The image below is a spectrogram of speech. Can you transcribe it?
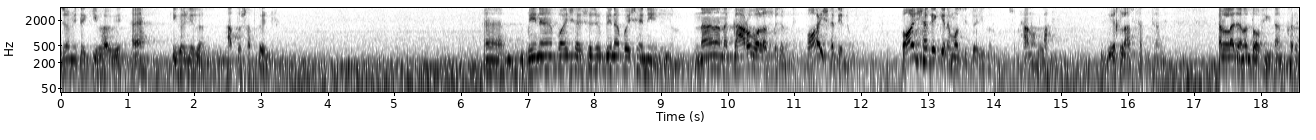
জমিটা কীভাবে হ্যাঁ কি করে নিল? আত্মসাত করে নিল হ্যাঁ বিনা পয়সায় সুযোগ, বিনা পয়সায় নিয়ে নিল। না না না, কারও বলার সুযোগ নেই। পয়সা দিয়ে দিল পয়সা দিয়ে কিনে মসজিদ তৈরি করব। এখলাস থাকতে হবে। আল্লাহ যেন তৌফিক দান করেন।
